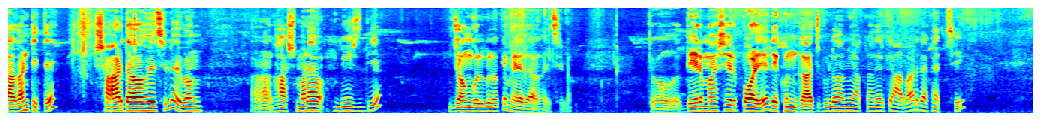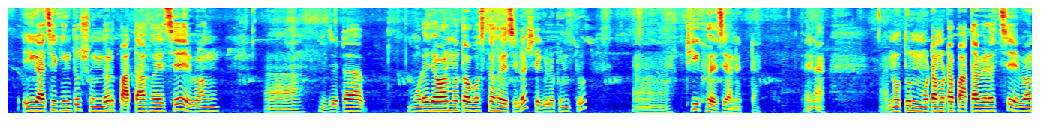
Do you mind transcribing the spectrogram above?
বাগানটিতে সার দেওয়া হয়েছিল এবং ঘাস মারা বিষ দিয়ে জঙ্গলগুলোকে মেরে দেওয়া হয়েছিল। তো দেড় মাসের পরে দেখুন, গাছগুলো আমি আপনাদেরকে আবার দেখাচ্ছি। এই গাছে কিন্তু সুন্দর পাতা হয়েছে এবং যেটা মরে যাওয়ার মতো অবস্থা হয়েছিল, সেগুলো কিন্তু ঠিক হয়েছে অনেকটা, তাই না? নতুন মোটা মোটা পাতা বেরোচ্ছে এবং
